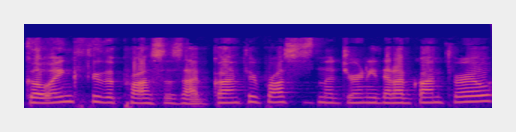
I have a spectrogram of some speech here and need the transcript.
going through the process I've gone through, process and the journey that I've gone through,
